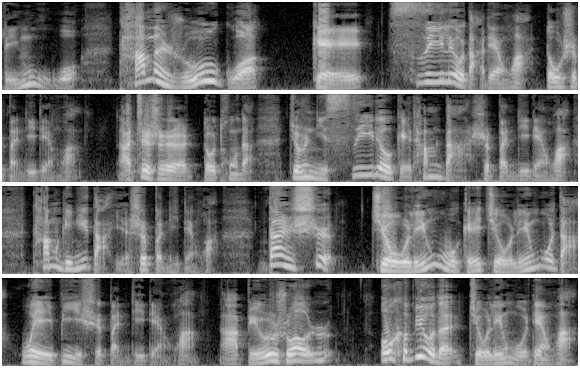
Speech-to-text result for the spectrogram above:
零五，他们如果给四一六打电话，都是本地电话。啊，这是都通的，就是你四一六给他们打是本地电话，他们给你打也是本地电话，但是九零五给九零五打未必是本地电话啊。比如说 Oakview 的九零五电话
